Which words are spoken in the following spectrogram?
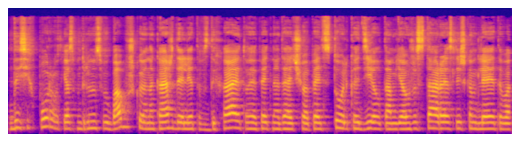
До сих пор вот я смотрю на свою бабушку, и она каждое лето вздыхает, ой, опять на дачу, опять столько дел, там я уже старая слишком для этого.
